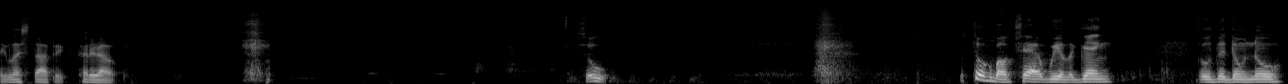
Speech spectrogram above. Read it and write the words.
Like let's stop it, cut it out. So let's talk about Chad Wheeler, gang. Those that don't know,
